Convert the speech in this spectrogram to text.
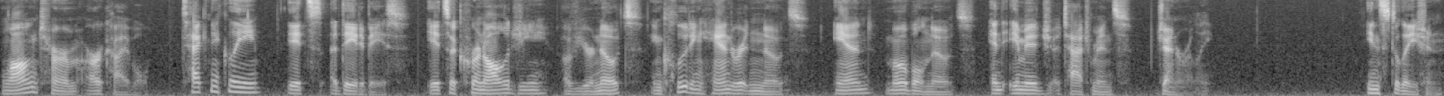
long-term archival. Technically, it's a database. It's a chronology of your notes, including handwritten notes and mobile notes and image attachments generally. Installation.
